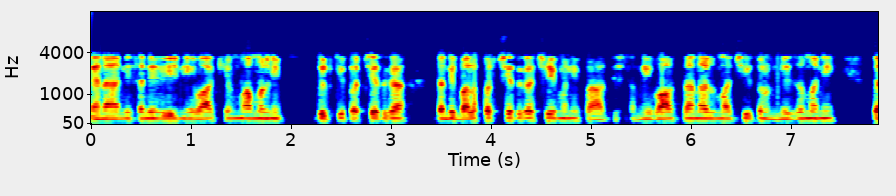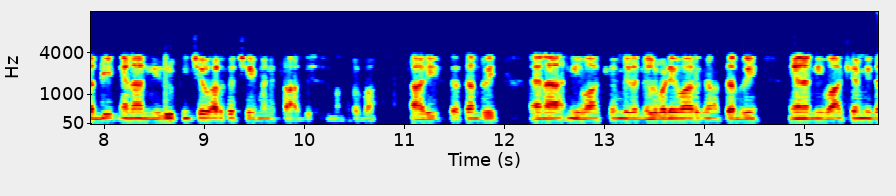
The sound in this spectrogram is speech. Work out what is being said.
నేను నీ సన్నిధి నీ వాక్యం మమ్మల్ని తృప్తిపరిచేదిగా తండ్రి బలపరిచేదిగా చేయమని ప్రార్థిస్తాం నీ వాగ్దానాలు మా జీవితంలో నిజమని తండ్రి నేను నిరూపించే వారుగా చేయమని ప్రార్థిస్తున్నాం ప్రభా. ఆ రీతిగా తండ్రి ఆయన నీ వాక్యం మీద నిలబడేవారుగా తండ్రి నేను నీ వాక్యం మీద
